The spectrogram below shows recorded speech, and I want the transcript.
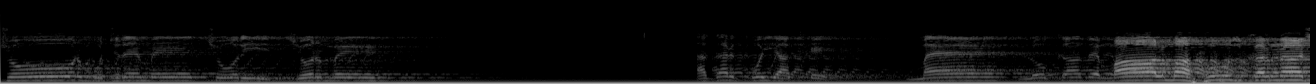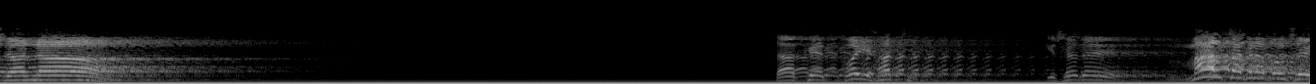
چور مجرم چوری جرم اگر کوئی آخے میں مال محفوظ کرنا چاہنا۔ تاکہ کوئی ہاتھ کسی دے مال تک نہ پہنچے۔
